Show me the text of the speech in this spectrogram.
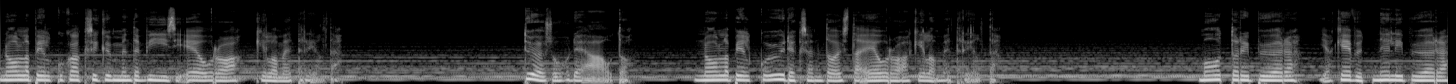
0,25 euroa kilometriltä. Työsuhdeauto 0,19 euroa kilometriltä moottoripyörä ja kevyt nelipyörä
